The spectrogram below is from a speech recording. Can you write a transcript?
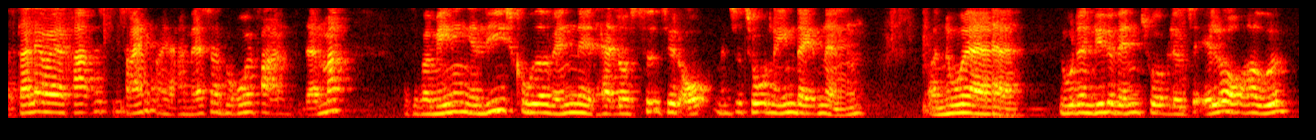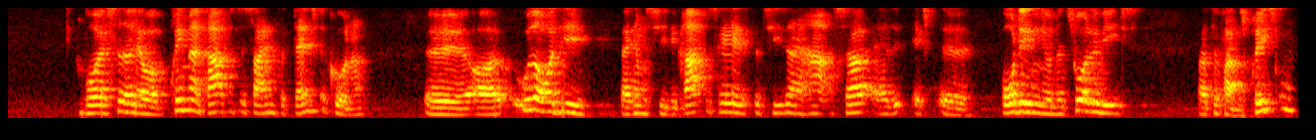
Og der laver jeg grafisk design, og jeg har masser af bureauerfaring fra Danmark. Og det var meningen, at jeg lige skulle ud og vende et halvt års tid til et år, men så tog den ene dag den anden. Og nu er, nu er den lille vendetur blevet til 11 år herude, hvor jeg sidder og laver primært grafisk design for danske kunder. Øh, og udover de, hvad kan man sige, de grafiske ekspertiser, jeg har, så er det, øh, fordelen jo naturligvis først og fremmest prisen,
